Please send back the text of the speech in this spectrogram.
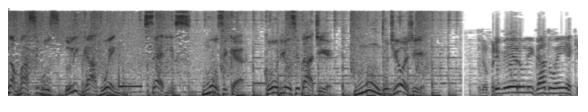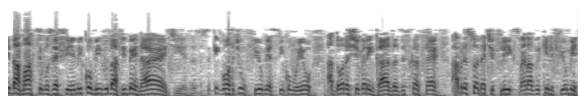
Na Máximos, ligado em séries, música, curiosidade, mundo de hoje. No primeiro, ligado em aqui da Máximos FM comigo, Davi Bernardes. Você que gosta de um filme assim como eu, adora chegar em casa, descansar, abre a sua Netflix, vai lá ver aquele filme.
